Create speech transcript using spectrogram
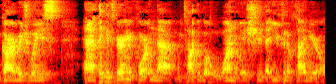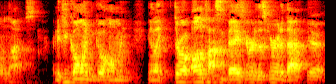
garbage waste, and I think it's very important that we talk about one issue that you can apply to your own lives. And if you go and go home and you're like, throw out all the plastic bags, get rid of this, get rid of that, Yeah.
